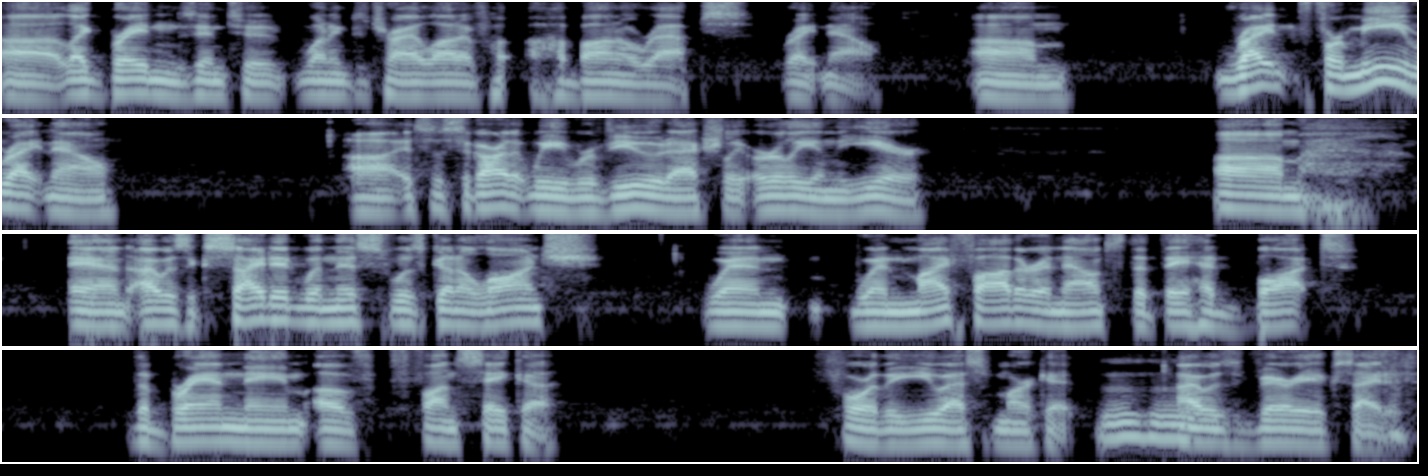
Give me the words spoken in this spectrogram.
uh, like braden's into wanting to try a lot of Ha- habano wraps right now um, right for me right now uh, it's a cigar that we reviewed actually early in the year. Um, and I was excited when this was going to launch. When when my father announced that they had bought the brand name of Fonseca for the U.S. market, Mhm. I was very excited.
